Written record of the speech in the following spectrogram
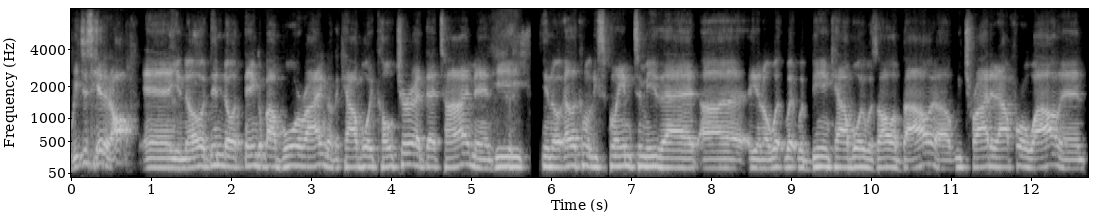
we just hit it off. And you know didn't know a thing about bull riding or the cowboy culture at that time. And he you know eloquently explained to me that uh, you know what, what, what being cowboy was all about. Uh, we tried it out for a while and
